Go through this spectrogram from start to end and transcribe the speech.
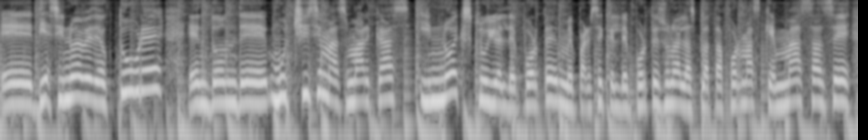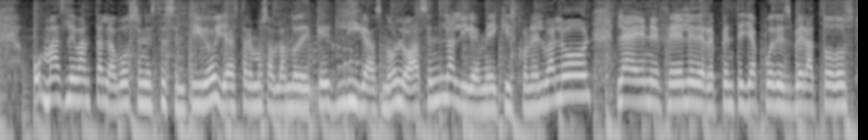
19 de octubre, en donde muchísimas marcas, y no excluyo el deporte, me parece que el deporte es una de las plataformas plataformas que más hace o más levanta la voz en este sentido. Ya estaremos hablando de qué ligas, ¿no? Lo hacen la Liga MX con el balón, la NFL, de repente ya puedes ver a todos,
